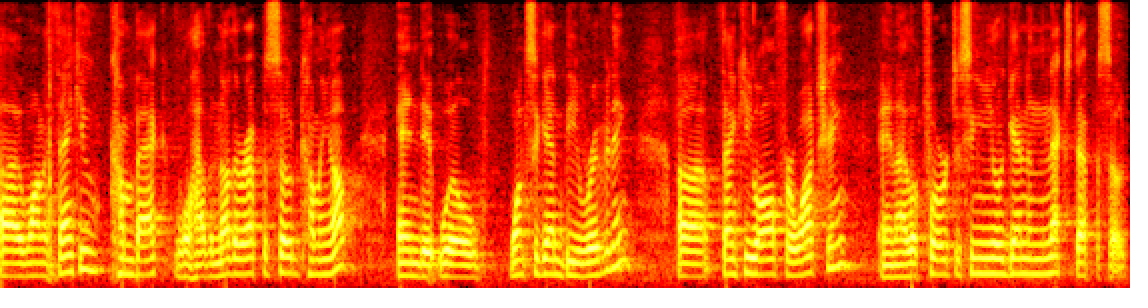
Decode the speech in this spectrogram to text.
I want to thank you. Come back. We'll have another episode coming up, and it will once again be riveting. Uh, thank you all for watching, and I look forward to seeing you again in the next episode.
